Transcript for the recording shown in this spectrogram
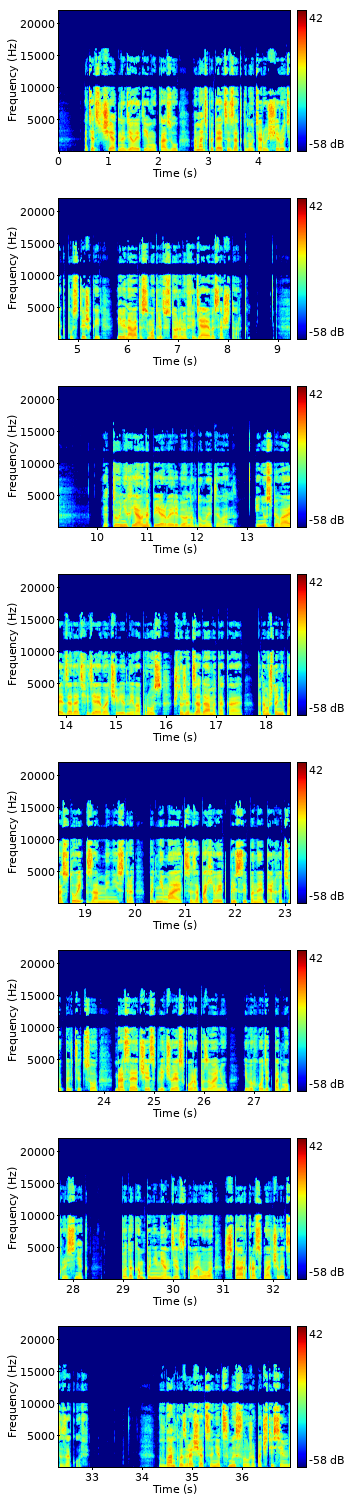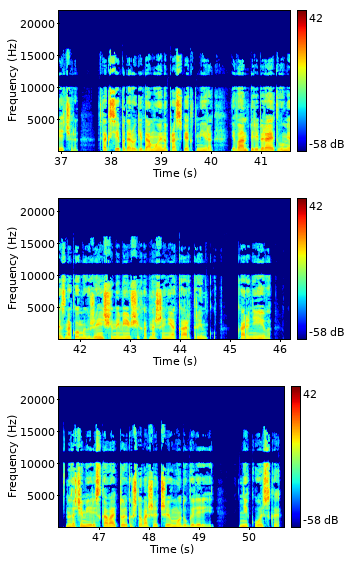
Отец тщетно делает ему козу, а мать пытается заткнуть орущий ротик пустышкой и виновато смотрит в сторону Федяева со Штарком. «Это у них явно первый ребенок», — думает Иван. И не успевает задать Федяеву очевидный вопрос, что же это за дама такая — потому что непростой замминистра поднимается, запахивает присыпанное перхотью пальтецо, бросает через плечо «я скоро позвоню» и выходит под мокрый снег. Под аккомпанемент детского рева Штарк расплачивается за кофе. В банк возвращаться нет смысла, уже почти семь вечера. В такси по дороге домой на проспект Мира Иван перебирает в уме знакомых женщин, имеющих отношение к арт-рынку. Корнеева — но зачем ей рисковать только что вошедшие в моду галереи? Никольская.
